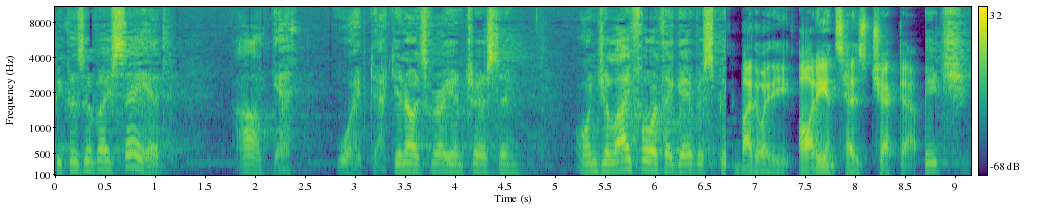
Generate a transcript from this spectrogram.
because if I say it, I'll get wiped out. You know, it's very interesting. On July 4th, I gave a speech. By the way, the audience has checked out. speech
